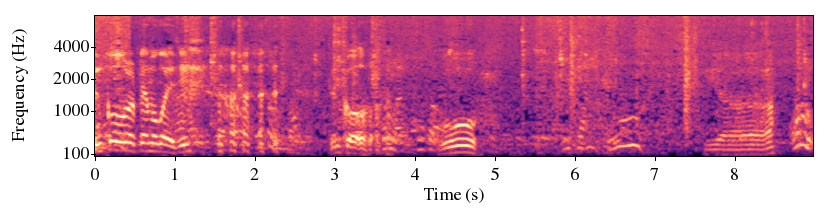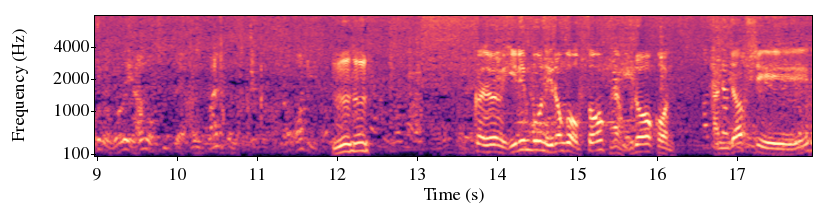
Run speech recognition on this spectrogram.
등골 빼먹어야지. 등골. 오. 오. 이야. 음. 그러니까 여기 1인분 이런 거 없어? 그냥 무조건 한 접시.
